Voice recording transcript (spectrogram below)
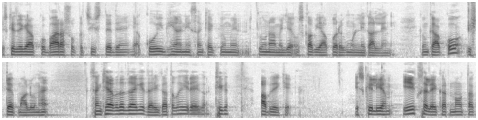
इसकी जगह आपको बारह सौ पच्चीस दे दें, या कोई भी अन्य संख्या क्यों में क्यों ना मिल जाए, उसका भी आप वर्गमूल निकाल लेंगे, क्योंकि आपको स्टेप मालूम है। संख्या बदल जाएगी, तरीका तो वही रहेगा, ठीक है? अब देखिए, इसके लिए हम एक से लेकर नौ तक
